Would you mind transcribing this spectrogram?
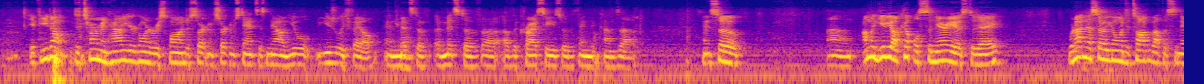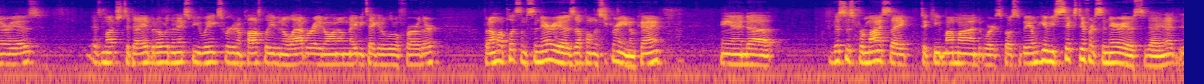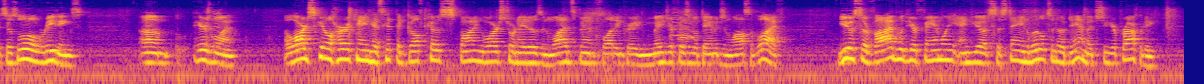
if you don't determine how you're going to respond to certain circumstances now, you will usually fail in sure. midst of amidst of uh, of the crises or the thing that comes up. And so, um, I'm going to give you a couple scenarios today. We're not necessarily going to talk about the scenarios as much today, but over the next few weeks, we're going to possibly even elaborate on them, maybe take it a little further. But I'm going to put some scenarios up on the screen, okay? And uh, this is for my sake to keep my mind where it's supposed to be. I'm going to give you six different scenarios today. And it's just little readings. Um, here's one. A large scale hurricane has hit the Gulf Coast, spawning large tornadoes and widespread flooding, creating major physical damage and loss of life. You have survived with your family and you have sustained little to no damage to your property,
